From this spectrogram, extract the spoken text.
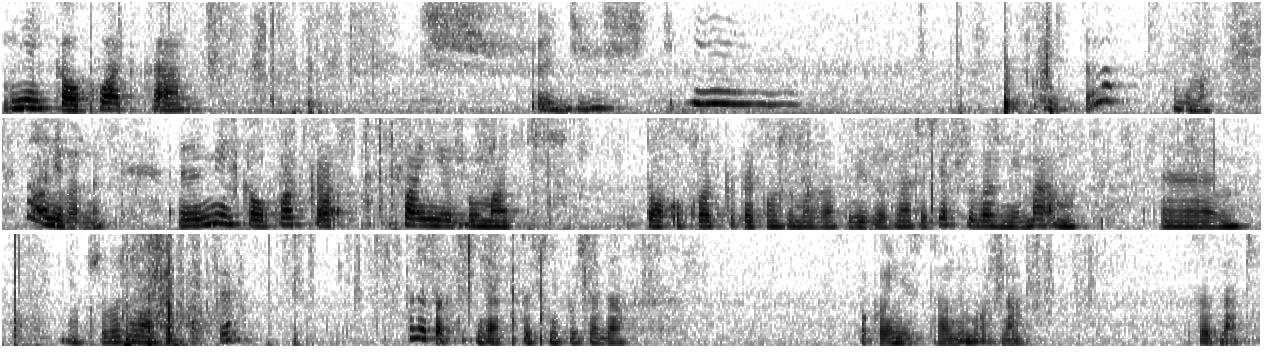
Miękka okładka. 30. Jest cena? Nie ma. No, nieważne. E, Miękka okładka, fajnie, bo ma tą okładkę taką, że można sobie zaznaczyć. Ja przeważnie mam, ja przeważnie mam okładkę, ale faktycznie jak ktoś nie posiada, spokojnie strony można zaznaczyć.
